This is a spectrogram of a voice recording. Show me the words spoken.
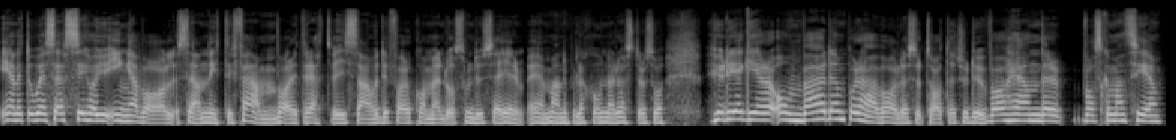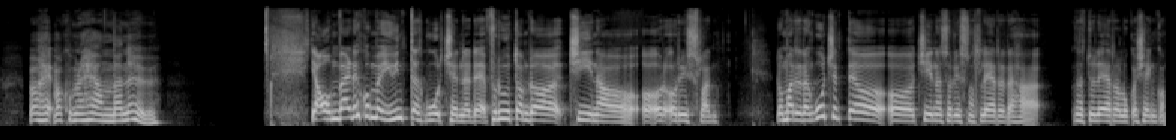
enligt OSSE har ju inga val sedan 95 varit rättvisa och det förekommer då som du säger eh, manipulation av röster och så. Hur reagerar omvärlden på det här valresultatet tror du? Vad händer, vad ska man se, vad, vad kommer att hända nu? Ja, omvärlden kommer ju inte att godkänna det, förutom då Kina och, och, och Ryssland. De har redan godkänt det och, och Kinas och Rysslands ledare har gratulerat Lukasjenko.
